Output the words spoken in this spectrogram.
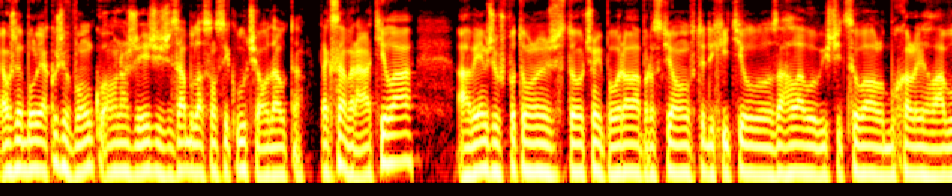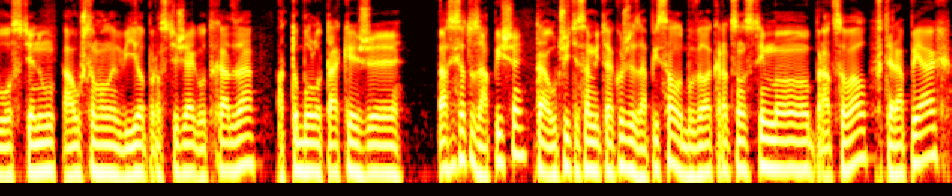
a už sme boli akože vonku a ona, že ježiš, že zabudla som si kľúče od auta. Tak sa vrátila a viem, že už potom že z toho, čo mi povedala, proste on vtedy chytil za hlavu, vyščicoval, buchal jej hlavu o stenu a už som ho len videl proste, že ak odchádza. A to bolo také, že asi sa to zapíše, tá určite sa mi to akože zapísal, lebo veľakrát som s tým pracoval v terapiách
